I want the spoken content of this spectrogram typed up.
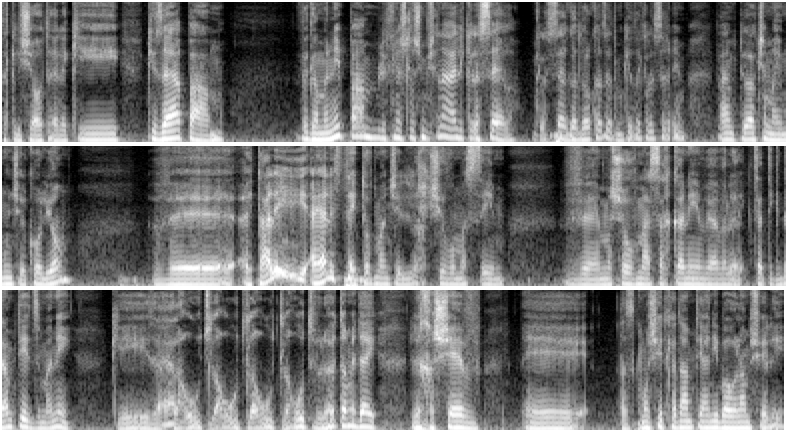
הקלישאות האלה, כי, כי זה היה פעם. וגם אני פעם, לפני 30 שנה, היה לי קלסר. קלסר גדול כזה, אתה מכיר את הקלסרים? והיה מתויג שם האימון של כל יום. והייתה לי, היה לי state of mind של חישוב עומסים ומשוב מהשחקנים, אבל קצת הקדמתי את זמני, כי זה היה לרוץ, לרוץ, לרוץ, לרוץ, ולא יותר מדי לחשב. אה, אז כמו שהתקדמתי אני בעולם שלי,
